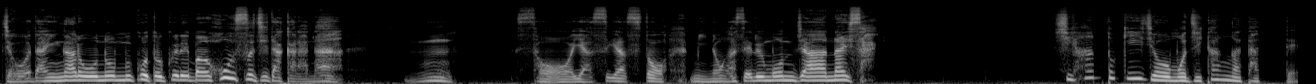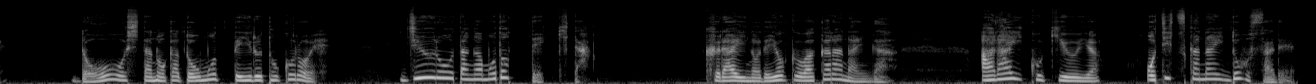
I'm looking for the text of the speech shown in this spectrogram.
城代家老の婿とくれば本筋だからな。うん。そうやすやすと見逃せるもんじゃないさ。四半時以上も時間がたってどうしたのかと思っているところへ十郎太が戻ってきた。暗いのでよくわからないが荒い呼吸や落ち着かない動作で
